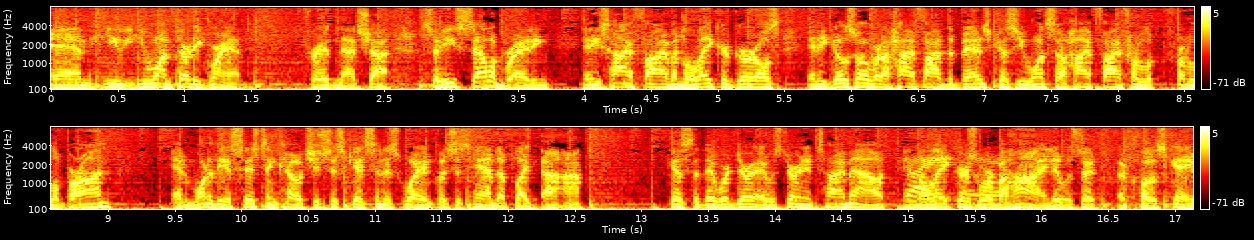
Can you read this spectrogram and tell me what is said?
and he he won thirty grand for hitting that shot. So he's celebrating and he's high fiving the Laker girls, and he goes over to high five the bench because he wants a high five from Le- from LeBron, and one of the assistant coaches just gets in his way and puts his hand up like uh uh Because they were during, it was during a timeout, and Right, the Lakers right, were behind. It was a, a close game,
